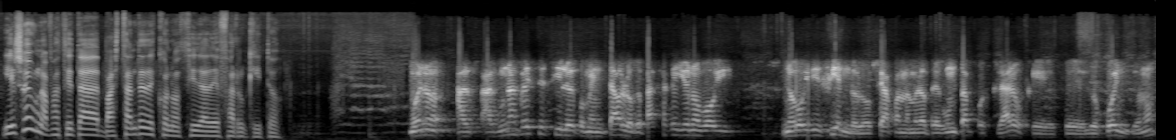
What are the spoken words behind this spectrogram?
Y eso es una faceta bastante desconocida de Farruquito. Bueno, algunas veces sí lo he comentado, lo que pasa es que yo no voy no voy diciéndolo, o sea, cuando me lo preguntan, pues claro que, lo cuento, ¿no?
